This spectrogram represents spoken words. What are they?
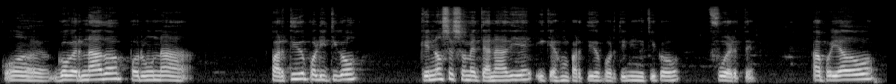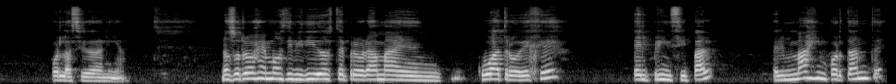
gobernado por un partido político que no se somete a nadie y que es un partido político fuerte, apoyado por la ciudadanía. Nosotros hemos dividido este programa en cuatro ejes. El principal, el más importante,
